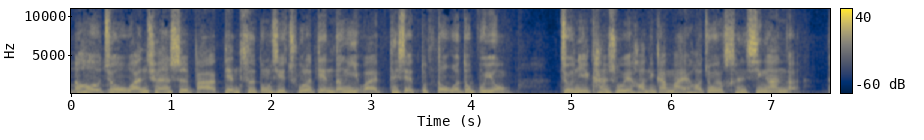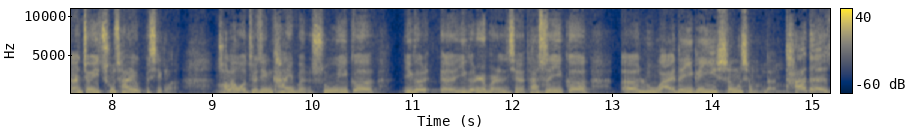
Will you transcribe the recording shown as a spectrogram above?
然后就完全是把电子东西除了电灯以外那些都都我都不用，就你看书也好，你干嘛也好，就很心安的。但就一出差又不行了。后来我最近看一本书，一个一个呃一个日本人写的，他是一个呃乳癌的一个医生什么的，他的。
